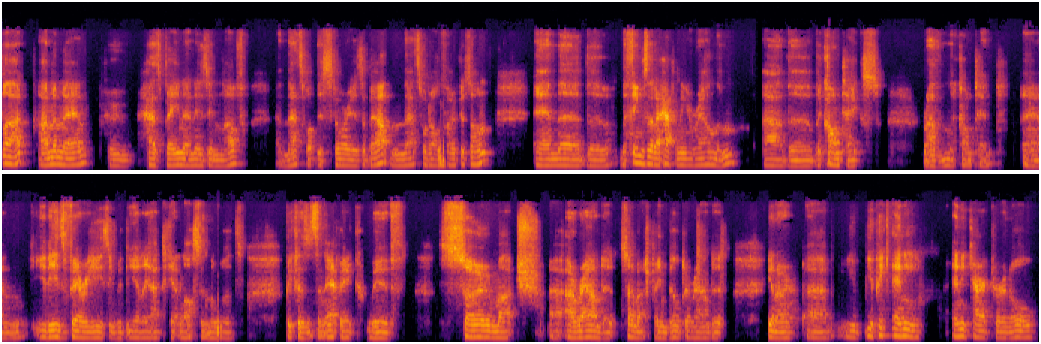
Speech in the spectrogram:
But I'm a man who has been and is in love, and that's what this story is about, and that's what I'll focus on. And the the the things that are happening around them uh, the the context rather than the content. And it is very easy with the Iliad to get lost in the woods because it's an epic with so much uh, around it, so much being built around it. You know, uh, you you pick any any character at all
